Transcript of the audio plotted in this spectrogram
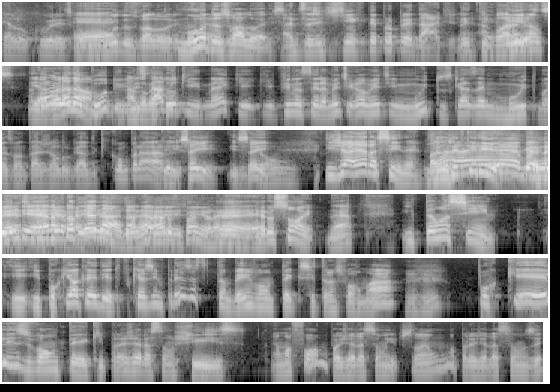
É loucura isso, É, muda os valores. muda né? os valores. Antes a gente tinha que ter propriedade, né? E Agora não. isso. E agora aluga não. tudo. E Aluga tudo. Que, né, que, que financeiramente, realmente, em muitos casos, é muito mais vantagem alugar do que comprar. Né? isso aí, isso aí. Então, E já era assim, né? Mas Já a gente queria. é, mas a a gente era ter, propriedade, né? Era o sonho, né? É, era o sonho, né? Então, assim, e, e por que eu acredito? Porque as empresas também vão ter que se transformar, Uhum. porque eles vão ter que, para a geração X, é uma forma, para a geração Y é uma, para a geração Z,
